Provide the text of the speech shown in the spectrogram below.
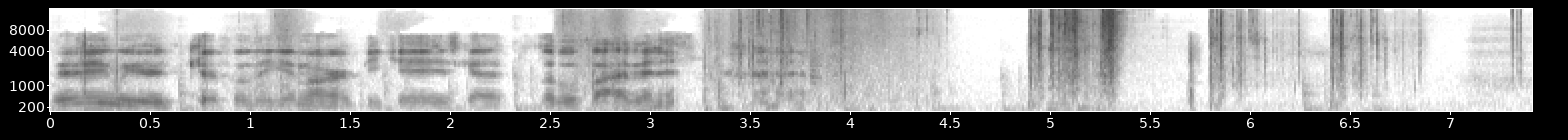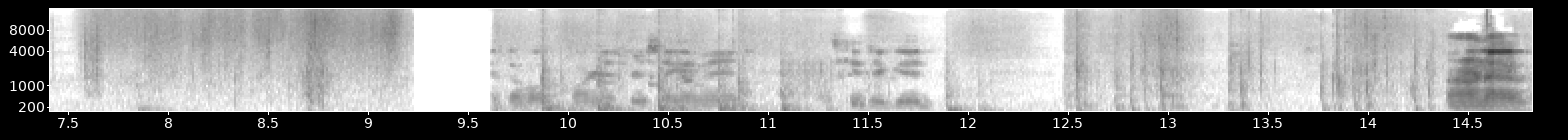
Very weird. Careful, they get my RPK. It's got level 5 in it. Hit the whole corners for a second, man. These kids are good. I don't know.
